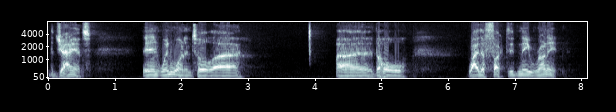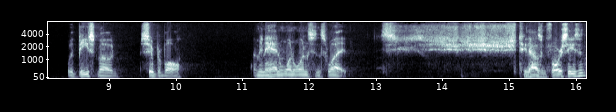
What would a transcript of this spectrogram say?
the Giants. They didn't win one until uh, uh, the whole why the fuck didn't they run it with beast mode Super Bowl? I mean, they hadn't won one since what two thousand four season.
